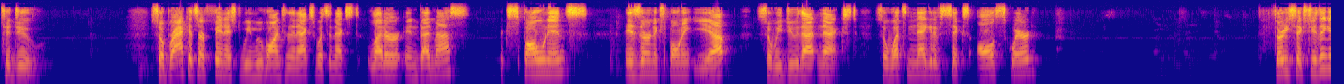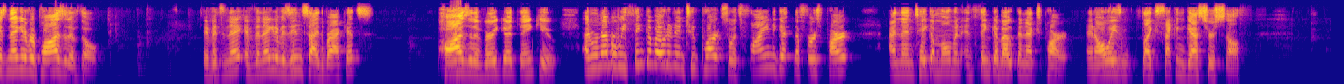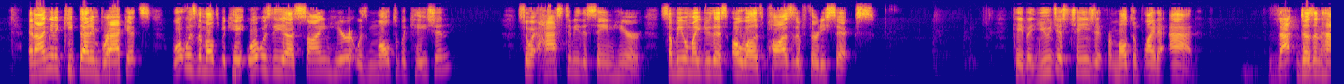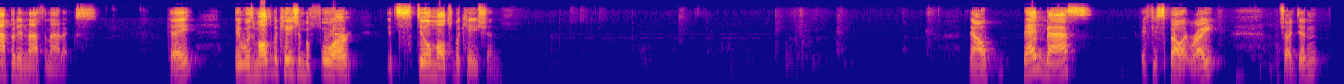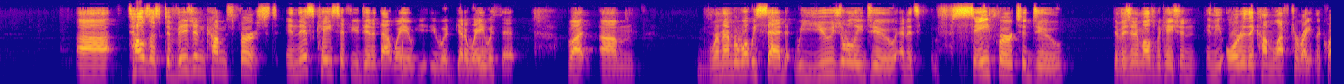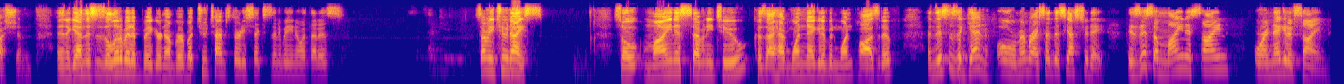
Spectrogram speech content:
to do. So brackets are finished. We move on to the next. What's the next letter in BEDMAS? Exponents. Is there an exponent? Yep. So we do that next. So what's negative 6 all squared? 36. Do you think it's negative or positive though? If it's if the negative is inside the brackets, Positive, very good, thank you. And remember, we think about it in two parts, so it's fine to get the first part and then take a moment and think about the next part. And always like second guess yourself. And I'm going to keep that in brackets. What was the multiplication? What was the uh, sign here? It was multiplication. So it has to be the same here. Some people might do this. Oh, well, it's positive 36. Okay, but you just changed it from multiply to add. That doesn't happen in mathematics. Okay? It was multiplication before, it's still multiplication. Now, BEDMAS, if you spell it right, which I didn't, uh, tells us division comes first. In this case, if you did it that way, you, you would get away with it. But um, remember what we said we usually do, and it's safer to do division and multiplication in the order they come left to right in the question. And again, this is a little bit a bigger number, but 2 times 36, does anybody know what that is? 72, nice. So minus 72, because I had one negative and one positive. And this is again, oh, remember I said this yesterday. Is this a minus sign or a negative sign?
